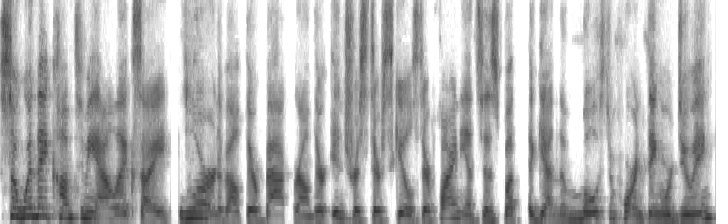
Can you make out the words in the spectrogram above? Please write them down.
So when they come to me, Alex, I learn about their background, their interests, their skills, their finances. But again, the most important thing we're doing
